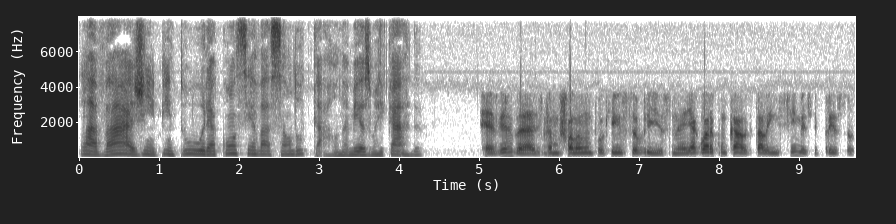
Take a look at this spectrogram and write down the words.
lavagem, pintura, conservação do carro, não é mesmo, Ricardo? É verdade, estamos falando um pouquinho sobre isso, né? E agora com o carro que está lá em cima, esse preço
